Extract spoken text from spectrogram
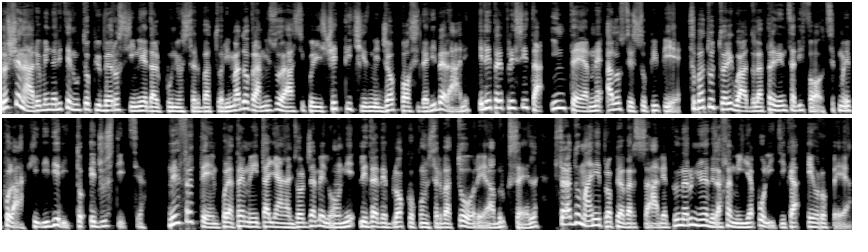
Lo scenario viene ritenuto più verosimile da alcuni osservatori, ma dovrà misurarsi con gli scetticismi già opposti dai liberali e le perplessità interne allo stesso PPE, soprattutto riguardo la presenza di forze come i polacchi di diritto e giustizia. Nel frattempo, la premier italiana Giorgia Meloni, leader del blocco conservatore a Bruxelles, sarà domani proprio a Varsavia per una riunione della famiglia politica europea.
